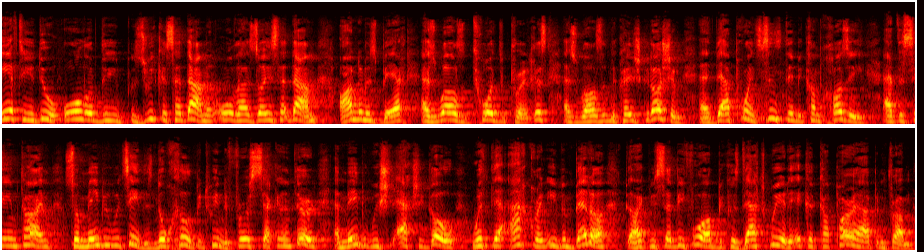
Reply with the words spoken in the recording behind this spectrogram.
after you do all of the zrikas hadam and all the hazoyis hadam on the mizbech as well as toward the prechus as well as in the kodesh kedoshim. And at that point, since they become chazi at the same time, so maybe we would say there's no chil between the first, second, and third, and maybe we should actually go with the akron even better, like we said before, because that's where the ikka kapara happened from.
